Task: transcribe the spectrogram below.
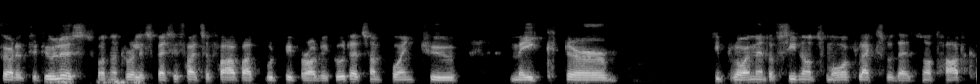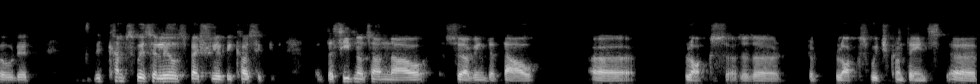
further to-do list. Was not really specified so far, but would be probably good at some point to make the deployment of seed nodes more flexible. That it's not hard coded. It comes with a little, especially because it, the seed nodes are now serving the DAO uh, blocks, the, the blocks which contains uh,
